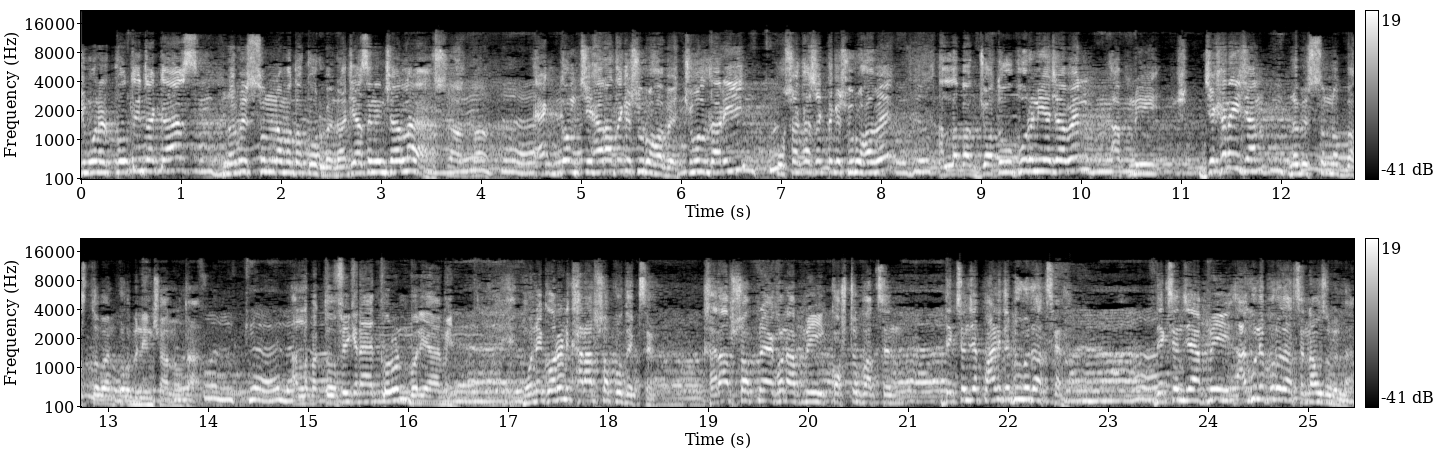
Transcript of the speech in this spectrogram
জীবনের প্রতিটা কাজ নবীর সুন্না মতো করবেন। রাজি আছেন ইনশাআল্লাহ? একদম চেহারা থেকে শুরু হবে চুল দাড়ি পোশাক আশাক থেকে শুরু হবে। আল্লাহ পাক যত উপরে নিয়ে যাবেন আপনি যেখানেই যান নবীর সুন্নত বাস্তবায়ন করবেন ইনশাআল্লাহ তাআলা। আল্লাহ পাক তৌফিক এনায়েত করুন বলি আমিন। মনে করেন খারাপ স্বপ্ন দেখছেন। খারাপ স্বপ্নে এখন আপনি কষ্ট পাচ্ছেন। দেখছেন যে পানিতে ডুবে যাচ্ছেন। দেখছেন যে আপনি আগুনে পড়ে যাচ্ছেন নাউজুবিল্লাহ।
